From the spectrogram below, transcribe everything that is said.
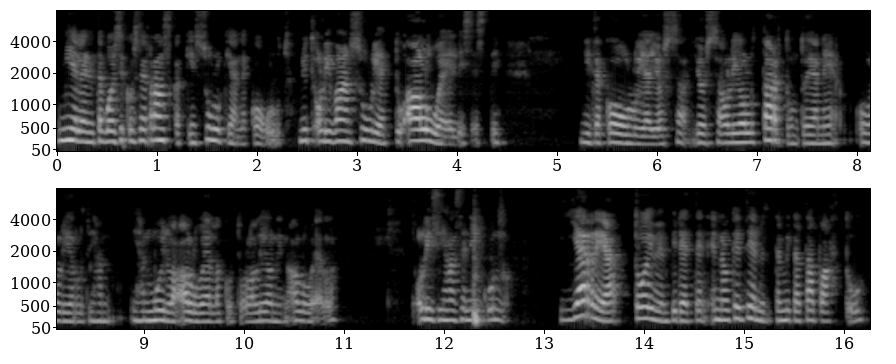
mieleen, että voisiko se Ranskakin sulkea ne koulut. Nyt oli vain suljettu alueellisesti niitä kouluja, joissa, joissa oli ollut tartuntoja. Ne oli ollut ihan, ihan muilla alueilla kuin tuolla Lyonin alueella olisihan se niin kuin järeä toimenpide, en, en oikein tiennyt, että mitä tapahtuu.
